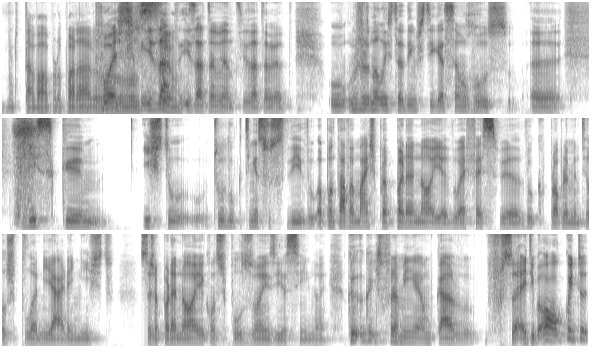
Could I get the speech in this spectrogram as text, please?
Estava a preparar o. Pois, exato, exatamente, exatamente. O- um jornalista de investigação russo eh, disse que isto, tudo o que tinha sucedido, apontava mais para a paranoia do FSB do que propriamente eles planearem isto. seja, paranoia com as explosões e assim, não é? Que, que isto para mim é um bocado forçado. É tipo, oh, coita-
